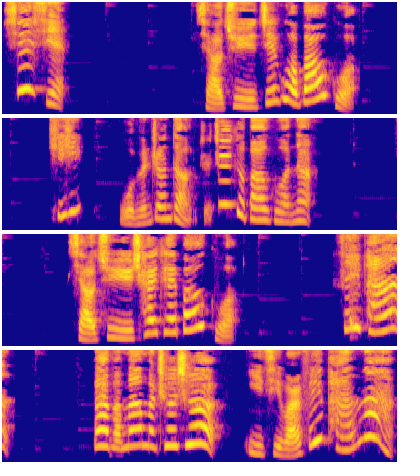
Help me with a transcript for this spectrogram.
谢谢。小趣接过包裹，嘿嘿，我们正等着这个包裹呢。小趣拆开包裹。飞盘，爸爸妈妈车车一起玩飞盘啦！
